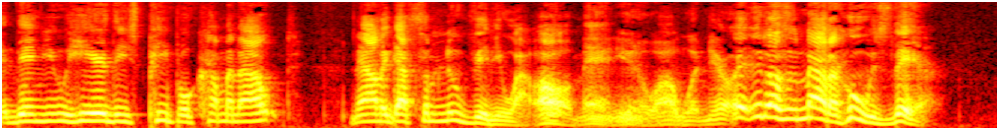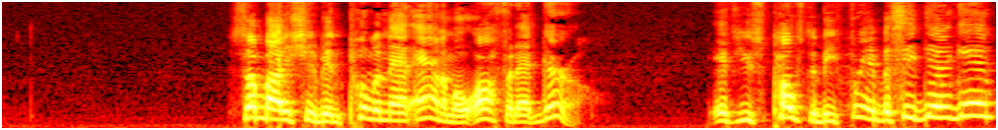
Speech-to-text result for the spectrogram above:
And then you hear these people coming out. Now they got some new video out. Oh man, you know I wasn't there. It doesn't matter who is there. Somebody should have been pulling that animal off of that girl if you're supposed to be friends. But see, then again,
